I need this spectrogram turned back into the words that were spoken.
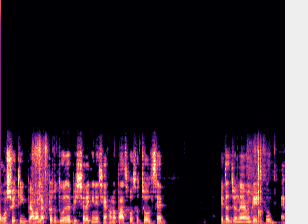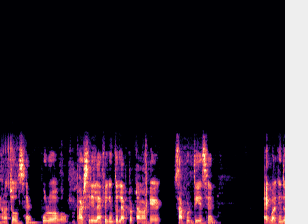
অবশ্যই টিকবে। আমার ল্যাপটপটা দু হাজার বিশ সালে কিনেছি, এখনও পাঁচ বছর চলছে। এটার জন্য আমি গ্রেটফুল এখনও চলছে। পুরো ভার্সিটি লাইফে কিন্তু ল্যাপটপটা আমাকে সাপোর্ট দিয়েছে। একবার কিন্তু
